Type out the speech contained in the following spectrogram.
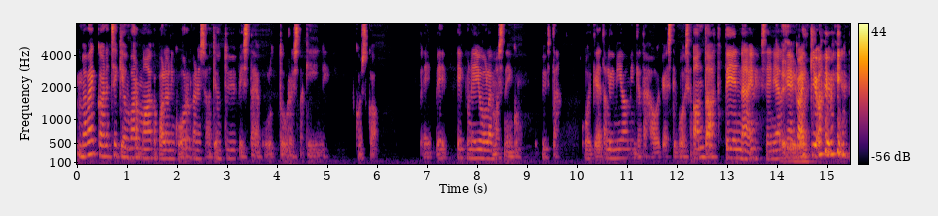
Mä veikkaan, että sekin on varmaan aika paljon niin kuin organisaation tyypistä ja kulttuurista kiinni, koska ei, ei, ei, kun ei ole olemassa niin kuin yhtä oikeaa linjaa, minkä tähän oikeasti voisi antaa, että teen näin, sen jälkeen ei kaikki vai. on hyvin.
